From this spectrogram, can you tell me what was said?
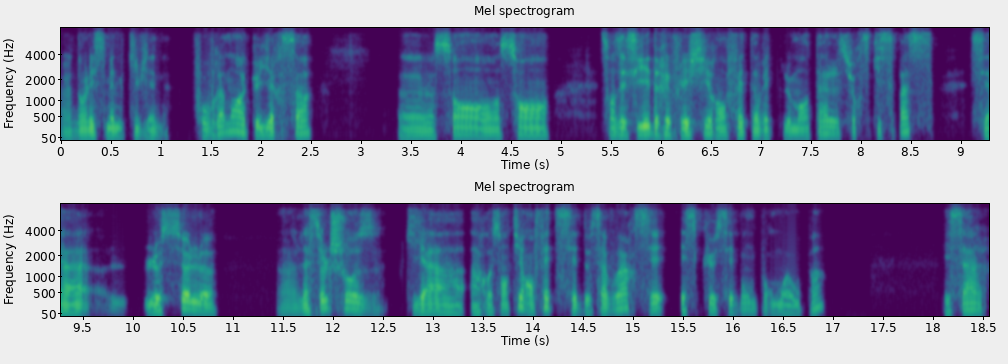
euh, dans les semaines qui viennent. Il faut vraiment accueillir ça euh, sans, sans, sans essayer de réfléchir en fait avec le mental sur ce qui se passe. C'est le seul, euh, la seule chose qu'il y a à, ressentir en fait, c'est de savoir c'est est-ce que c'est bon pour moi ou pas et ça,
